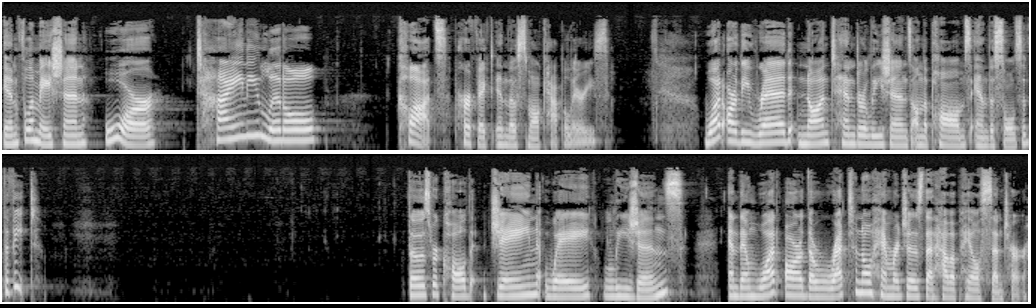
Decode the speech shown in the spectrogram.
inflammation or tiny little clots, perfect in those small capillaries. What are the red, non tender lesions on the palms and the soles of the feet? Those were called Janeway lesions. And then what are the retinal hemorrhages that have a pale center?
